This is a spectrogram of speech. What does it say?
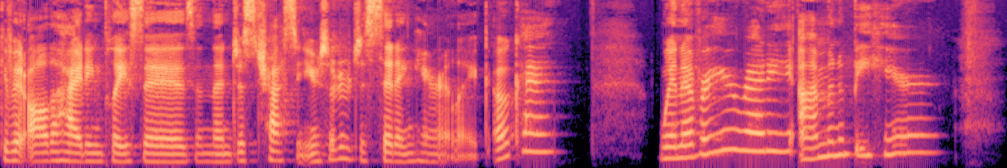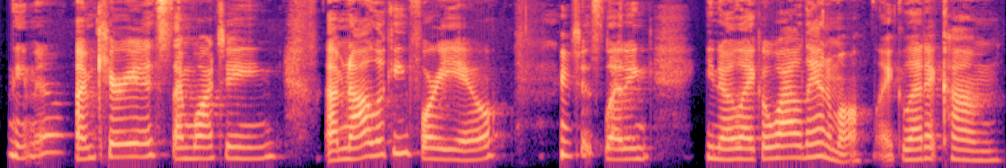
give it all the hiding places, and then just trust it. You're sort of just sitting here, like, okay, whenever you're ready, I'm going to be here. You know, I'm curious. I'm watching. I'm not looking for you. just letting, you know, like a wild animal, like let it come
